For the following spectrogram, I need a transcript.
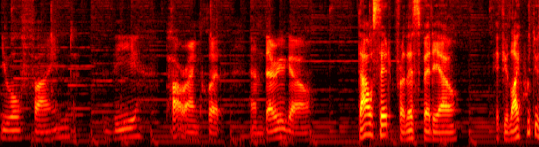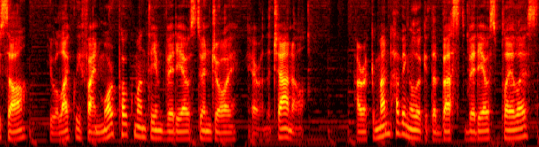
you will find the power anklet. And there you go. That was it for this video. If you like what you saw, you will likely find more Pokemon themed videos to enjoy here on the channel. I recommend having a look at the best videos playlist,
